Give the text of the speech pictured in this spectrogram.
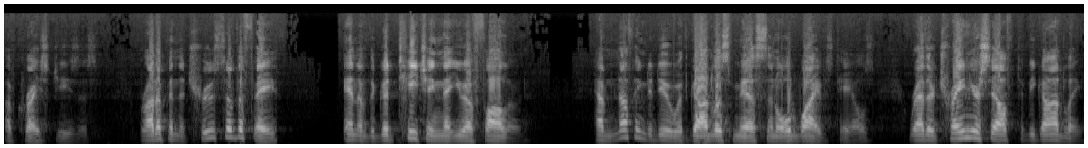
of Christ Jesus, brought up in the truths of the faith and of the good teaching that you have followed. Have nothing to do with godless myths and old wives' tales. Rather, train yourself to be godly.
